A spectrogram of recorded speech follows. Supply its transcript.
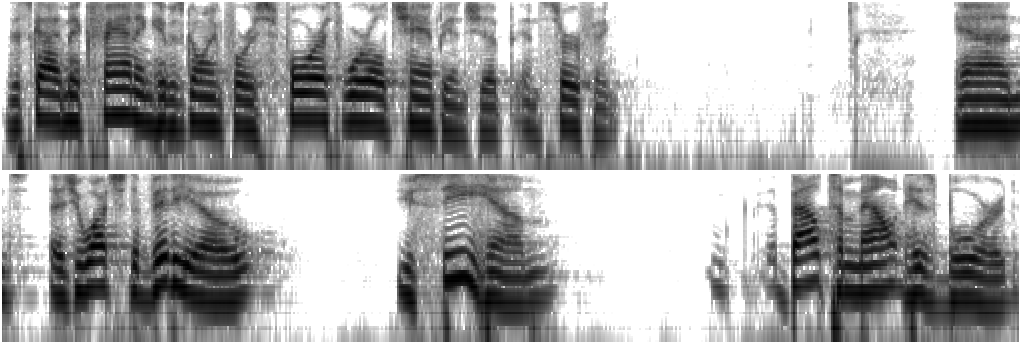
this guy, Mick Fanning, he was going for his fourth world championship in surfing. And as you watch the video, you see him about to mount his board.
